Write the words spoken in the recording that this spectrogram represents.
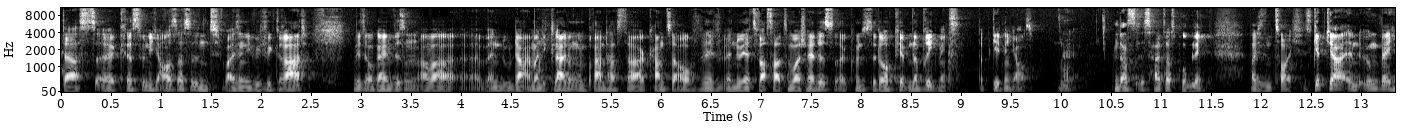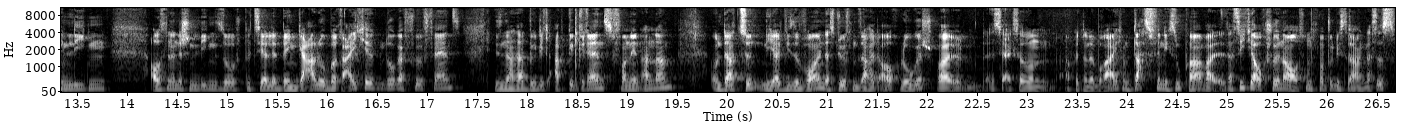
Das äh, kriegst du nicht aus, das sind, weiß ich nicht, wie viel Grad, willst auch gar nicht wissen, aber äh, wenn du da einmal die Kleidung in Brand hast, da kannst du auch, wenn du jetzt Wasser zum Beispiel hättest, da könntest du drauf kippen, das bringt nichts. Das geht nicht aus. Nee. Und das ist halt das Problem bei diesem Zeug. Es gibt ja in irgendwelchen Ligen, ausländischen Ligen, so spezielle Bengalo-Bereiche sogar für Fans. Die sind halt wirklich abgegrenzt von den anderen. Und da zünden die halt, wie sie wollen. Das dürfen sie halt auch, logisch, weil das ist ja extra so ein abgetrennter Bereich. Und das finde ich super, weil das sieht ja auch schön aus, muss man wirklich sagen. Das ist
